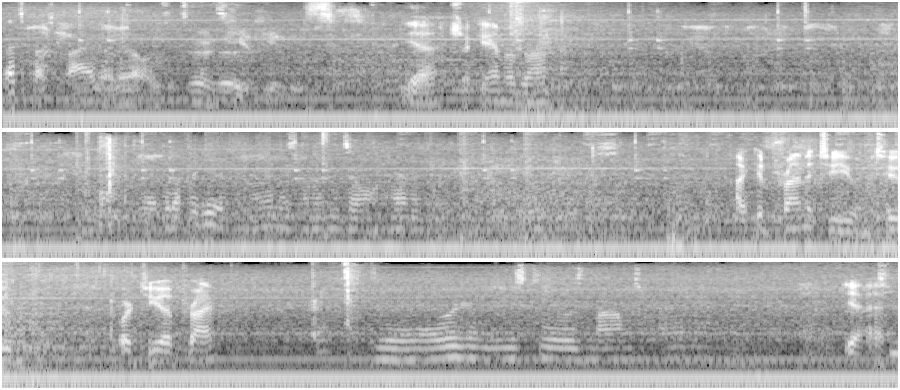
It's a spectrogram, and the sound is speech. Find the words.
That's Best Buy though. They're always expensive. Yeah, check Amazon. Yeah, but if I get it from Amazon, means I won't have it. I could prime it to you in two. Or do you have Prime? Yeah, we're gonna use Kayla's mom's plan. Yeah, Two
